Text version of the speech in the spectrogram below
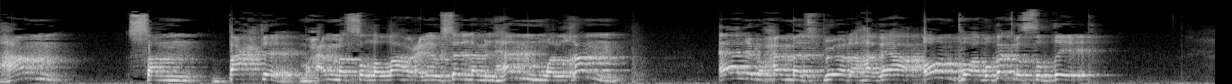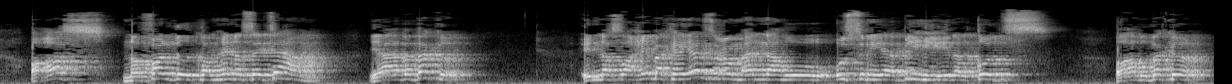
ham som bagte Muhammad sallallahu alaihi wasallam al-ham wal-gham alle Muhammads byrder har været om på Abu Bakr as-Siddiq og os når folket kom hen og sagde til ham Ja Abu Bakr إن صاحبك يزعم أنه أسري به إلى القدس Og Abu Bakr,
